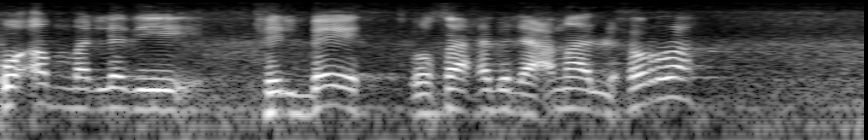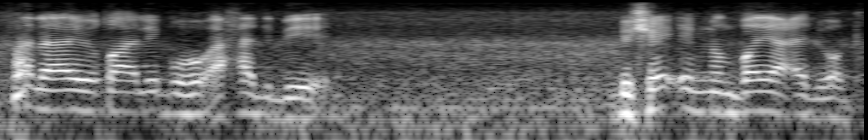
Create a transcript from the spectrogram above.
وأما الذي في البيت وصاحب الأعمال الحرة فلا يطالبه أحد بشيء من ضياع الوقت.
